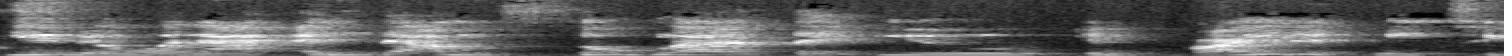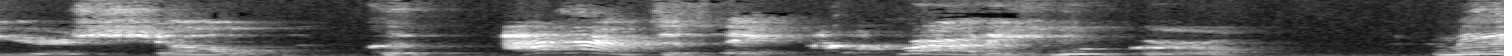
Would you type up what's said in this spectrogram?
you know, and I and I'm so glad that you invited me to your show because I have to say I'm proud of you, girl. Me?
